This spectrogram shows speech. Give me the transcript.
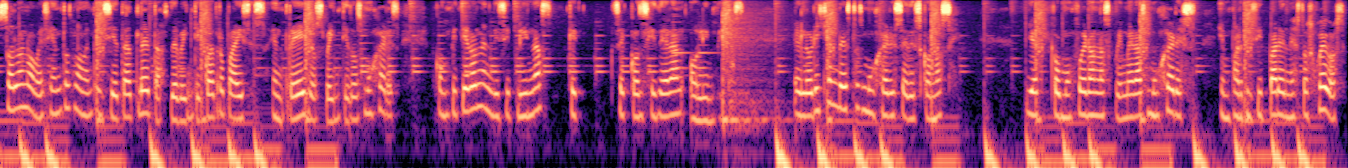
solo 997 atletas de 24 países, entre ellos 22 mujeres, compitieron en disciplinas que se consideran olímpicas. El origen de estas mujeres se desconoce, ya que como fueron las primeras mujeres en participar en estos Juegos,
